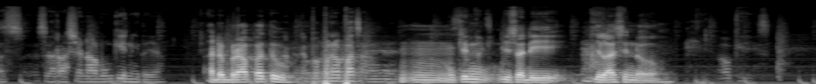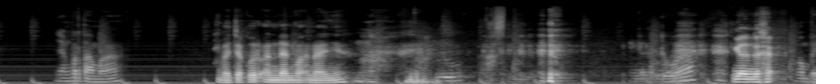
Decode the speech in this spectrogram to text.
se- serasional mungkin gitu ya. Ada berapa tuh? Ada beberapa caranya. Mm, mungkin bisa dijelasin dong. Oke. Yang pertama, Baca Quran dan maknanya. pasti. Yang kedua, Enggak enggak. ngombe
